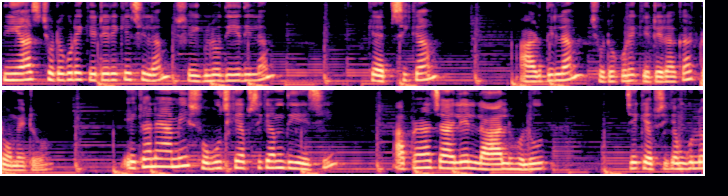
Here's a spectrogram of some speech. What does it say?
পেঁয়াজ ছোট করে কেটে রেখেছিলাম, সেইগুলো দিয়ে দিলাম। ক্যাপসিকাম আর দিলাম ছোট করে কেটে রাখা টমেটো। এখানে আমি সবুজ ক্যাপসিকাম দিয়েছি। আপনারা চাইলে লাল, হলুদ যে ক্যাপসিকামগুলো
